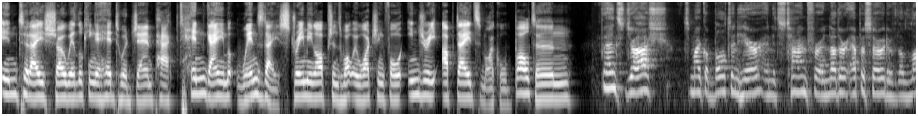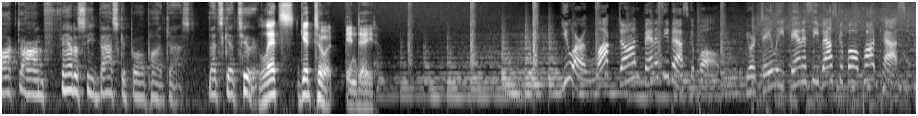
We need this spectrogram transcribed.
In today's show, we're looking ahead to a jam packed 10 game Wednesday. Streaming options, what we're watching for, injury updates. Michael Bolton. Thanks, Josh. It's Michael Bolton here, and it's time for another episode of the Locked On Fantasy Basketball Podcast. Let's get to it. Let's get to it, indeed. You are Locked On Fantasy Basketball, your daily fantasy basketball podcast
